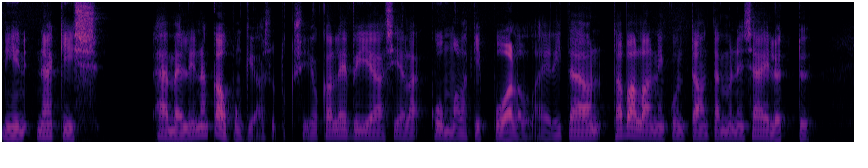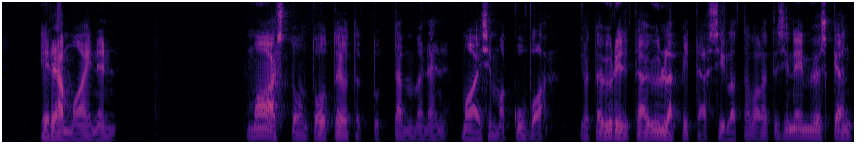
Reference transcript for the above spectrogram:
niin näkisi Hämeenlinnan kaupunkiasutuksi, joka leviää siellä kummallakin puolella. Eli tämä on tavallaan niin kuin, tämä on tämmöinen säilötty erämainen maastoon toteutettu tämmöinen maisemakuva, jota yritetään ylläpitää sillä tavalla, että siinä ei myöskään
